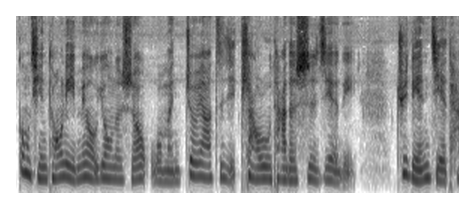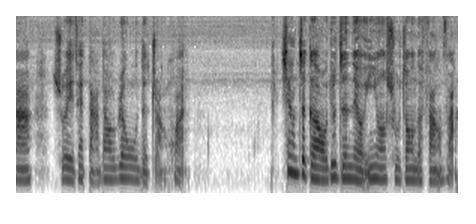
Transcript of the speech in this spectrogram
共情同理没有用的时候，我们就要自己跳入他的世界里，去连接他，所以再达到任务的转换。像这个，我就真的有应用书中的方法。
